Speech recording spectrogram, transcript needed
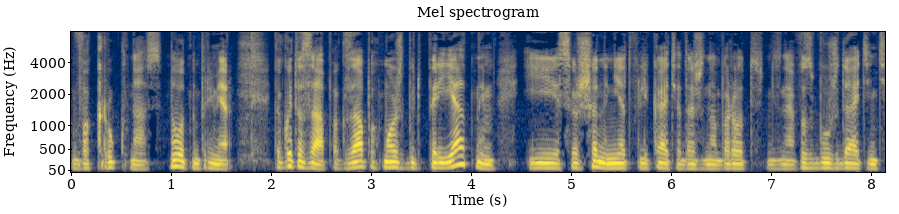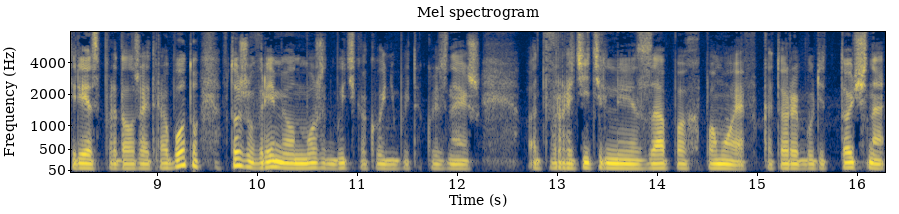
вокруг нас. Ну вот, например, какой-то запах. Запах может быть приятным и совершенно не отвлекать, а даже наоборот, не знаю, возбуждать интерес, продолжать работу. В то же время он может быть какой-нибудь такой, знаешь, отвратительный запах помоев, который будет точно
